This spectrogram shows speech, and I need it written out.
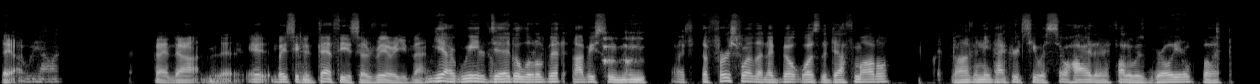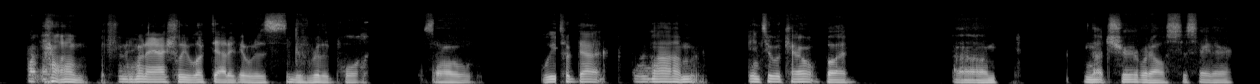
they are. Right. They are, it, basically, death is a rare event. Yeah, we did a little bit. Obviously, we the first one that I built was the death model. And the accuracy was so high that I thought it was brilliant, but um, when I actually looked at it, it was it was really poor. So we took that um, into account, but um, I'm not sure what else to say there.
